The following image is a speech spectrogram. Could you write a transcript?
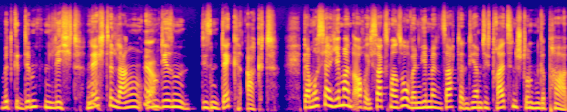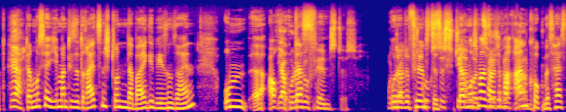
mit gedimmtem Licht, nächtelang Ja. um diesen, diesen Deckakt. Da muss ja jemand auch, ich sag's mal so, wenn jemand sagt, die haben sich 13 Stunden gepaart, Ja. da muss ja jemand diese 13 Stunden dabei gewesen sein, um äh, auch Ja, oder das. du filmst es. Und Oder dann du filmst es. Da muss im man sich aber an. angucken. Das heißt,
